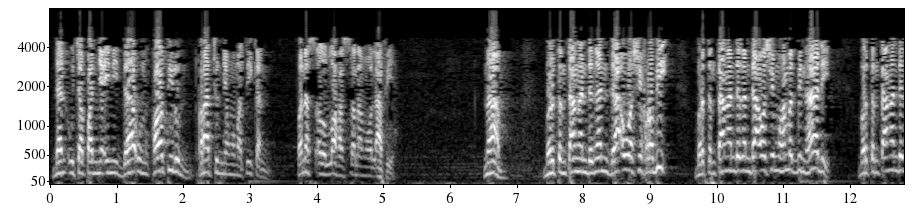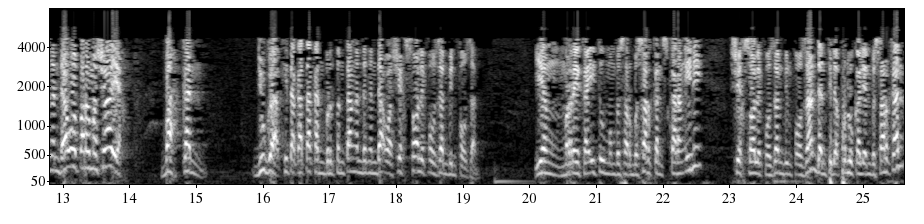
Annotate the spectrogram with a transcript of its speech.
Dan ucapannya ini daun qatilun, racun yang mematikan. Allah assalamu alafiyah. Nah, bertentangan dengan dakwah Syekh Rabi, bertentangan dengan dakwah Syekh Muhammad bin Hadi, bertentangan dengan dakwah para masyayikh, bahkan juga kita katakan bertentangan dengan dakwah Syekh Saleh Fauzan bin Fauzan. Yang mereka itu membesar-besarkan sekarang ini Syekh Saleh Fauzan bin Fauzan dan tidak perlu kalian besarkan,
